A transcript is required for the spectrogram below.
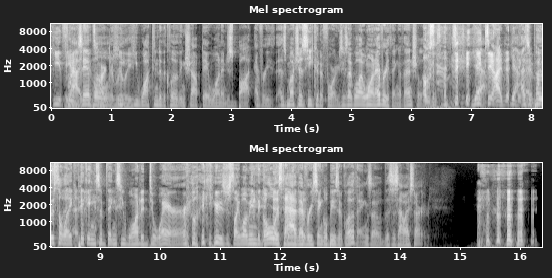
He, for yeah, example, he, really- he walked into the clothing shop day one and just bought every as much as he could afford. Because he's like, "Well, I want everything eventually." oh, he yeah, do- I didn't yeah. As I opposed to like picking some things he wanted to wear. Like he was just like, "Well, I mean, the goal is to have every single piece of clothing, so this is how I start."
